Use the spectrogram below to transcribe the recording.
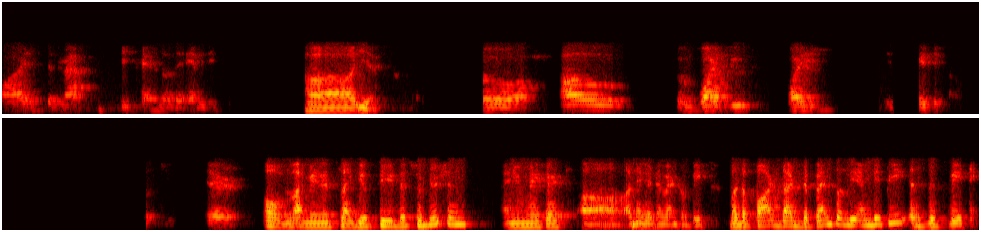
y the map depends on the MD. Uh, yes. So how, why do, why is it? There, Oh, I mean, it's like you see distribution and you make it uh, a negative entropy. But the part that depends on the MDP is this weighting.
